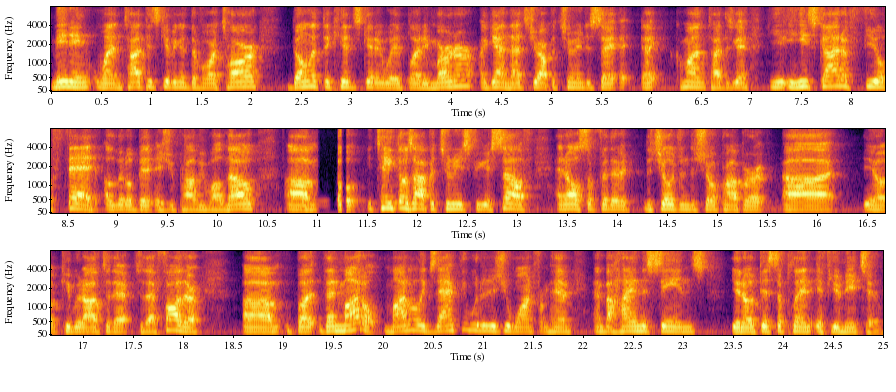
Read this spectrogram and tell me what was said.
Meaning, when Tati's giving a devar Torah, don't let the kids get away with bloody murder. Again, that's your opportunity to say, hey, hey, "Come on, getting." He's got to feel fed a little bit, as you probably well know. Um, so you take those opportunities for yourself, and also for the the children to show proper, uh, you know, kibbud to their to their father. Um, but then model model exactly what it is you want from him, and behind the scenes, you know, discipline if you need to.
